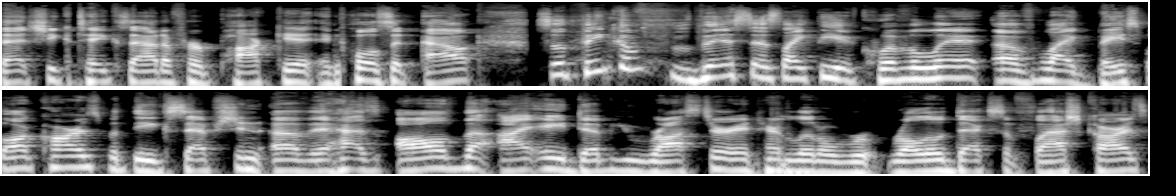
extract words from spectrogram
that she takes out of her pocket and pulls it out. So think of this as like the equivalent of like baseball cards, with the exception of it has all the IAW roster in her little R- Rolodex of flashcards,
